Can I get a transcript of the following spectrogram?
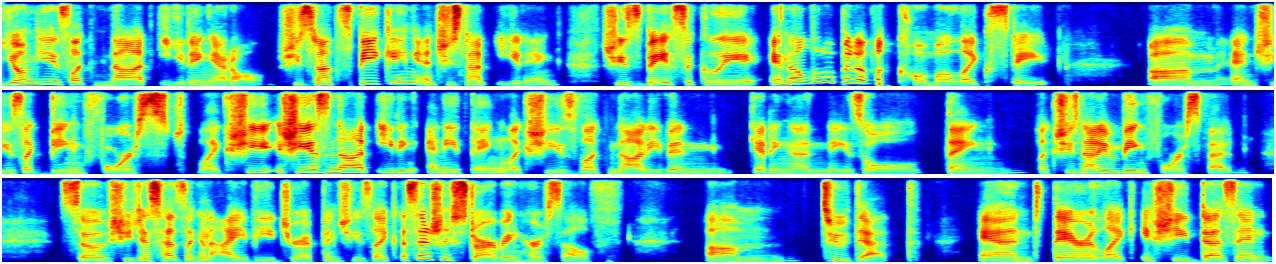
Yoongi is like not eating at all. She's not speaking and she's not eating. She's basically in a little bit of a coma like state um and she's like being forced like she she is not eating anything like she's like not even getting a nasal thing like she's not even being force fed. So she just has like an iv drip and she's like essentially starving herself um to death. And they're like if she doesn't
